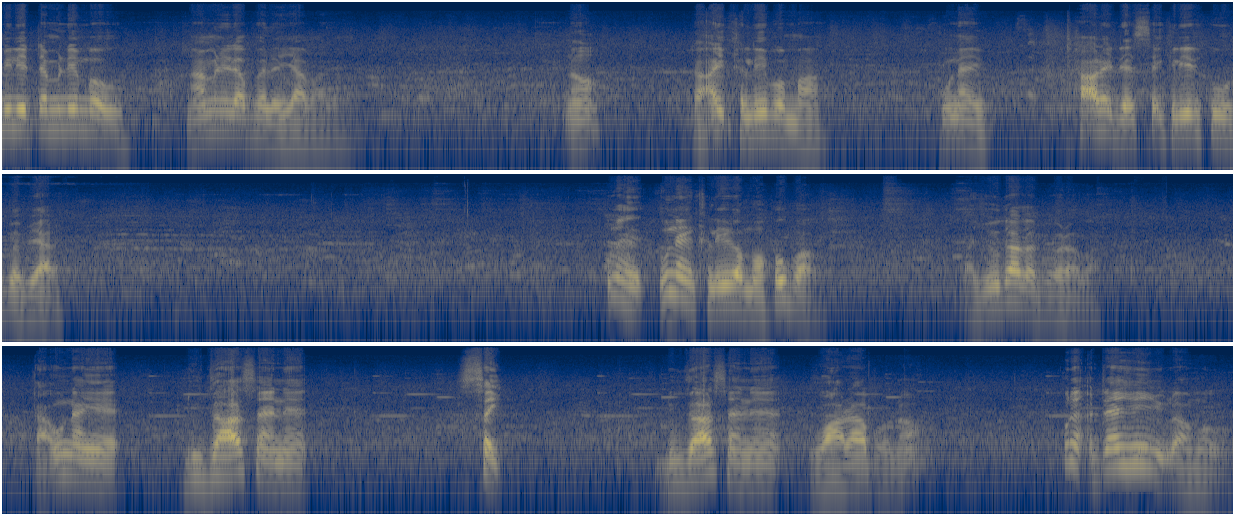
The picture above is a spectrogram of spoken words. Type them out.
မီးလေး10မိနစ်မဟုတ်ဘူး9မိနစ်လောက်ဖက်လည်းရပါတယ်နော်ဒါအဲ့ကလေးပေါ်မှာဦးနိုင်ထားလိုက်တဲ့စိတ်ကလေးတစ်ခုကိုပြပြတယ် ဦးနိုင်ဦးနိုင်ကလေးတော့မဟုတ်ပါဘူးဒါယူသားတော့ပြောတာပါဒါဦးနိုင်ရဲ့လူသားဆန်တဲ့စိတ်လူသားဆန်တဲ့ဝါရပေါ့နော်ဦးနိုင်အတန်းရှင်းယူတာမဟုတ်ဘူး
